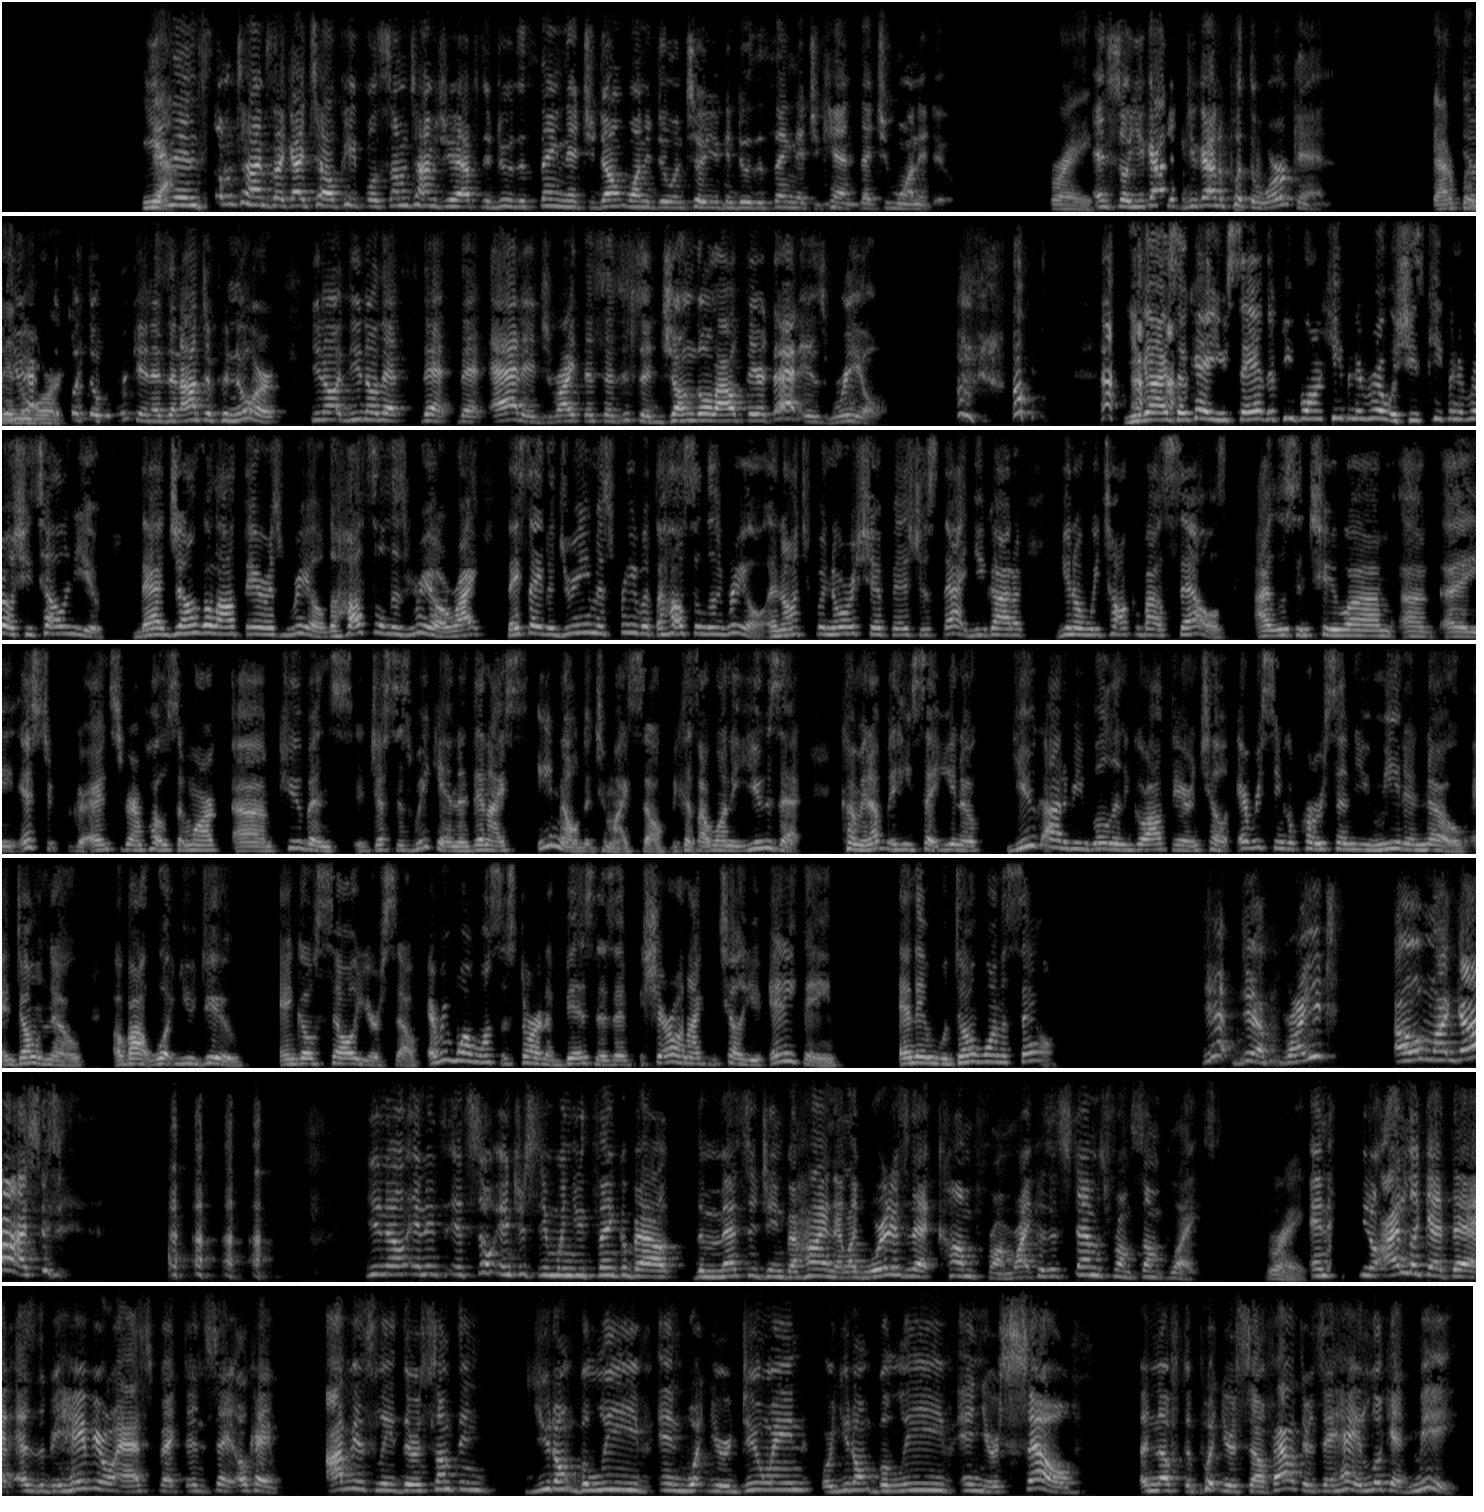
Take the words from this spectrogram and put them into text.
Yeah. And then sometimes, like I tell people, sometimes you have to do the thing that you don't want to do until you can do the thing that you can't that you want to do. Right. And so you got to you got to put the work in. Got to put in the work. put the work in as an entrepreneur. You know, you know that that that adage, right? That says it's a jungle out there. That is real. you guys, okay, you said that people aren't keeping it real. Well, she's keeping it real. She's telling you that jungle out there is real. The hustle is real, right? They say the dream is free, but the hustle is real. And entrepreneurship is just that. You gotta, you know, we talk about sales. I listened to um, a, a Insta- Instagram post of Mark um, Cuban's just this weekend, and then I emailed it to myself because I want to use it coming up. And he said, you know, you got to be willing to go out there and tell every single person you meet and know and don't know about what you do and go sell yourself. Everyone wants to start a business. And Cheryl and I can tell you anything, and they don't want to sell. Yeah, yeah, right. Oh my gosh. you know, and it's it's so interesting when you think about the messaging behind it. Like, where does that come from, right? Because it stems from someplace. Right. And you know, I look at that as the behavioral aspect and say, okay, obviously there's something you don't believe in what you're doing or you don't believe in yourself enough to put yourself out there and say, Hey, look at me.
